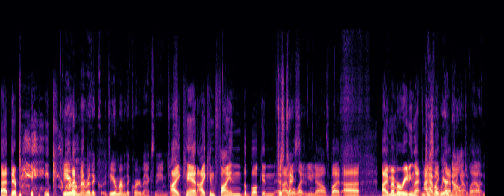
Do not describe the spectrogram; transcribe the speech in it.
at their peak. Do you remember the Do you remember the quarterback's name? Just- I can I can find the book and, and I will let you know. But uh, I remember reading that and I just like weird laughing knowledge out loud.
